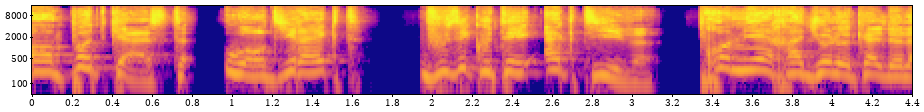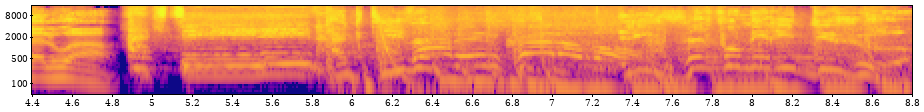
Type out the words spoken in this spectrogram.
En podcast ou en direct, vous écoutez Active, première radio locale de la Loire. Active. Active, les infos mérites du jour.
